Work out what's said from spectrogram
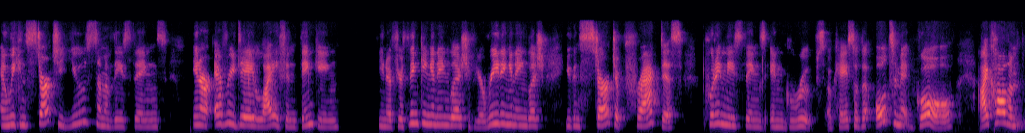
And we can start to use some of these things in our everyday life and thinking. You know if you're thinking in english if you're reading in english you can start to practice putting these things in groups okay? So the ultimate goal i call them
